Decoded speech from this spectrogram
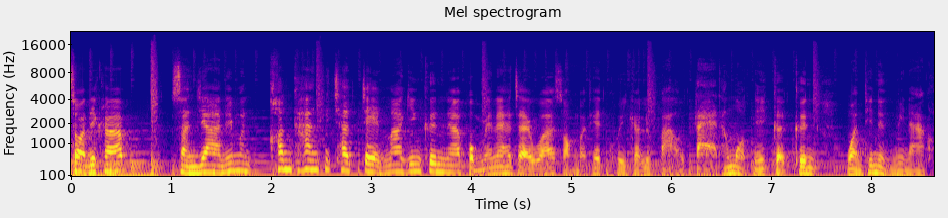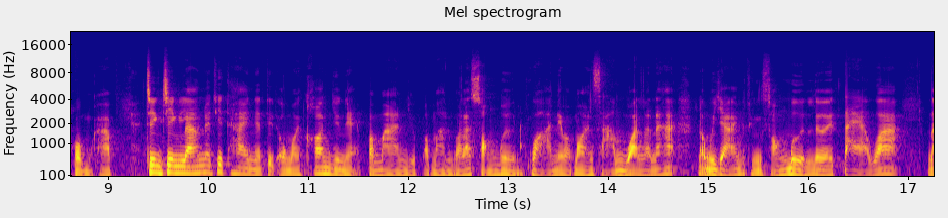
สวัสดีครับ สัญญานี้มันค่อนข้างที่ชัดเจนมากยิ่งขึ้นนะครับผมไม่แน่ใจว่า 2 ประเทศคุยกันหรือเปล่า แต่ทั้งหมดนี้เกิดขึ้นวันที่ 1 มีนาคมครับ จริง ๆ แล้วในยที่ไทยเนี่ยติดโอมครอนอยู่เนี่ยประมาณอยู่ประมาณวันละ 20,000 กว่าเนี่ยประมาณ 3 วันแล้วนะฮะเราไม่อยากให้มันถึง 20,000 เลย แต่ว่าณ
